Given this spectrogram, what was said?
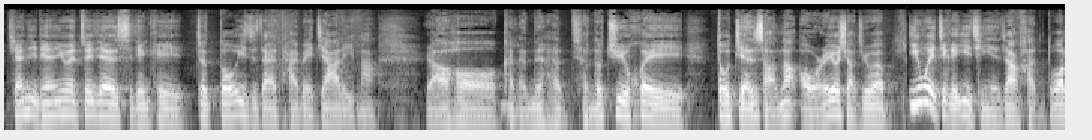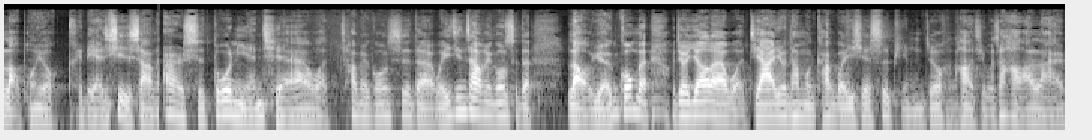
前几天因为这件事情可以就都一直。在台北家里嘛，然后可能那很很多聚会都减少，那偶尔有小聚会，因为这个疫情也让很多老朋友可联系上了。二十多年前，我唱片公司的维京唱片公司的老员工们，我就邀来我家，因为他们看过一些视频，就很好奇。我说好啊，来。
